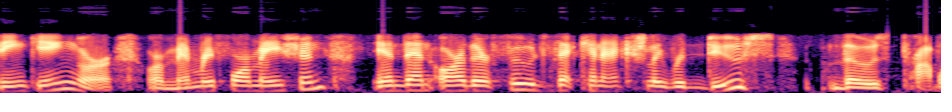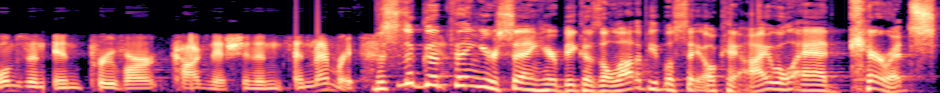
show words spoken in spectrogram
thinking or, or memory formation? And then are there foods that can actually reduce those problems and improve our cognition and, and memory? This is a good thing you're saying here because a lot of people say, okay, I will add carrots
